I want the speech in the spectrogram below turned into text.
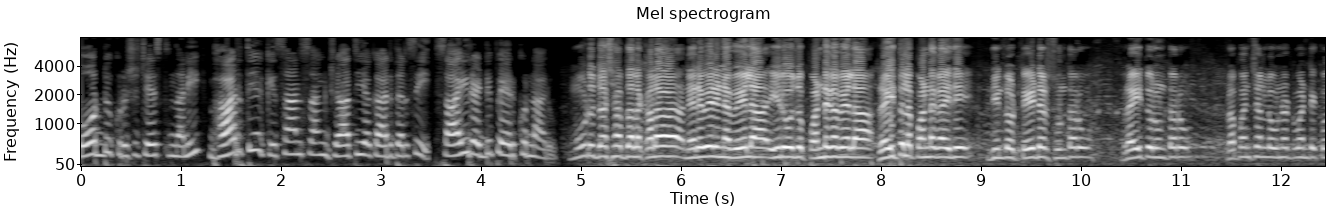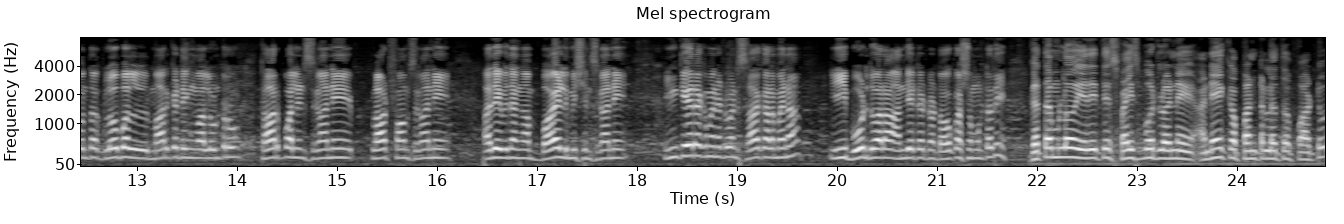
బోర్డు కృషి చేస్తుందని భారతీయ కిసాన్ సంఘ్ జాతీయ కార్యదర్శి సాయిరెడ్డి పేర్కొన్నారు. మూడు దశాబ్దాల కళ నెరవేరిన వేళ ఈ రోజు పండుగ వేళ రైతుల పండుగ ఇది. దీంట్లో ట్రేడర్స్ ఉంటారు రైతులు ఉంటారు. ప్రపంచంలో ఉన్నటువంటి కొంత గ్లోబల్ మార్కెటింగ్ వాళ్ళు ఉంటారు. టార్పాలిన్స్ కానీ ప్లాట్ఫామ్స్ కానీ అదేవిధంగా బాయిల్డ్ మిషన్స్ కానీ ఇంకే రకమైనటువంటి సహకారమైన ఈ బోర్డు ద్వారా అందేటటువంటి అవకాశం ఉంటుంది. గతంలో ఏదైతే స్పైస్ బోర్డులోనే అనేక పంటలతో పాటు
